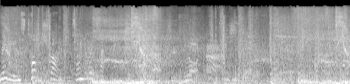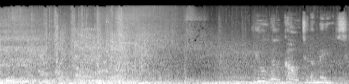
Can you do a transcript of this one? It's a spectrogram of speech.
Radiant's top shrine is under attack. You will go to the maze.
